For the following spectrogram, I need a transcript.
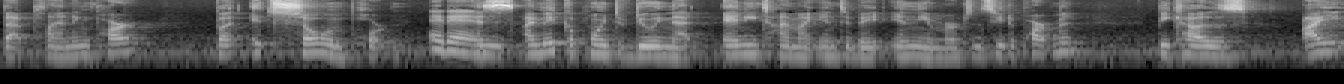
that planning part, but it's so important It is. And I make a point of doing that anytime I intubate in the emergency department because I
